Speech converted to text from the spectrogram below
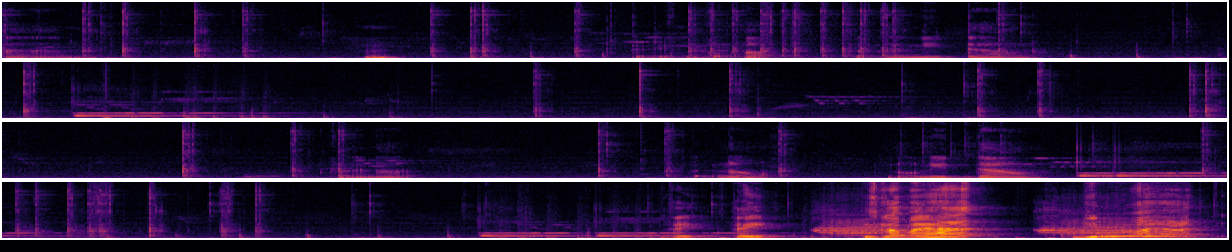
Um, hmm? Okay, you can go up, but I need down. Can I not? But no, no need down. Hey, hey, he's got my hat. Give me my hat.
